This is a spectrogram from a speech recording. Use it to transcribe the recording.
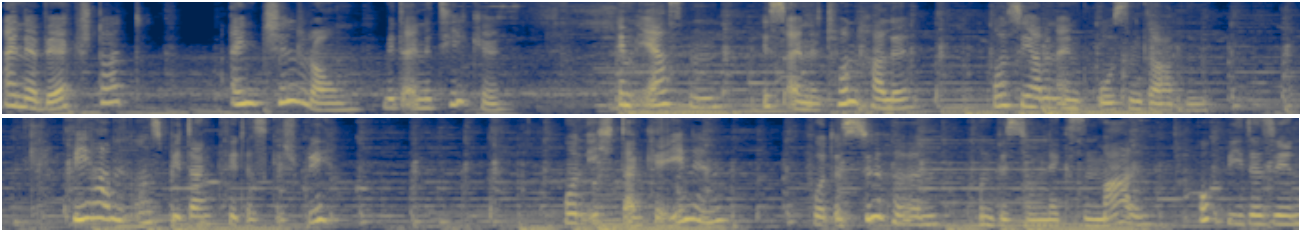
eine Werkstatt, ein Chillraum mit einer Theke. Im ersten ist eine Turnhalle und sie haben einen großen Garten. Wir haben uns bedankt für das Gespräch und ich danke Ihnen für das Zuhören und bis zum nächsten Mal. Auf Wiedersehen.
